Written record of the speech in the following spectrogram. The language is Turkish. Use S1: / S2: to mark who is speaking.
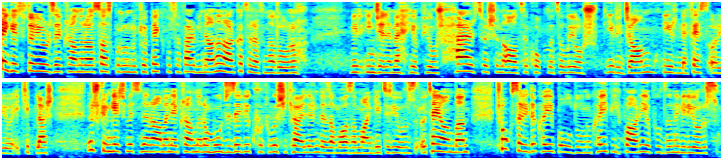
S1: Yine gösteriyoruz ekranlara hassas burunlu köpek bu sefer binanın arka tarafına doğru bir inceleme yapıyor. Her taşın altı koklatılıyor. Bir can, bir nefes arıyor ekipler. Üç gün geçmesine rağmen ekranlara mucizevi kurtuluş hikayelerini de zaman zaman getiriyoruz. Öte yandan çok sayıda kayıp olduğunu, kayıp ihbarı yapıldığını biliyoruz.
